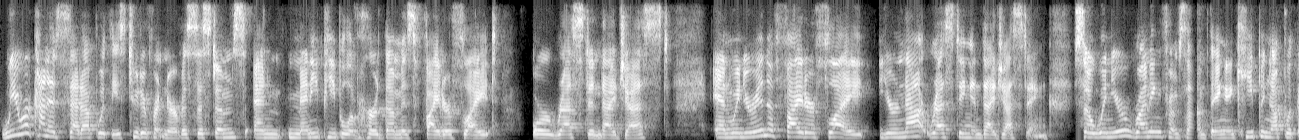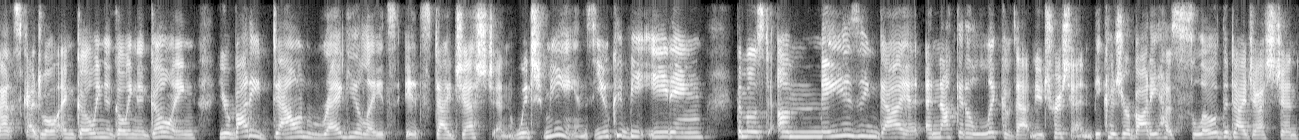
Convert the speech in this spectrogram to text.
We were kind of set up with these two different nervous systems, and many people have heard them as fight or flight or rest and digest. And when you're in a fight or flight, you're not resting and digesting. So when you're running from something and keeping up with that schedule and going and going and going, your body down regulates its digestion, which means you could be eating the most amazing diet and not get a lick of that nutrition because your body has slowed the digestion,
